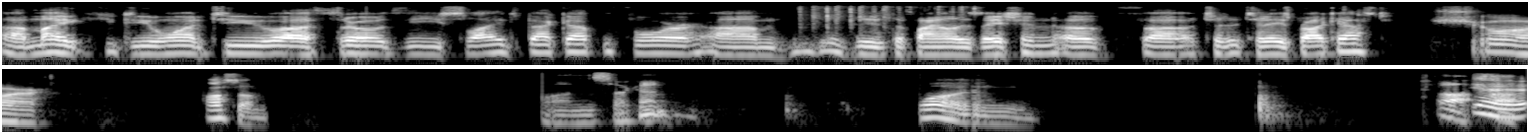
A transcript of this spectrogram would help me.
Uh, Mike, do you want to uh, throw the slides back up for um, the, the finalization of uh, to, today's broadcast? Sure. Awesome. One second. One. Ah, Yeah,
